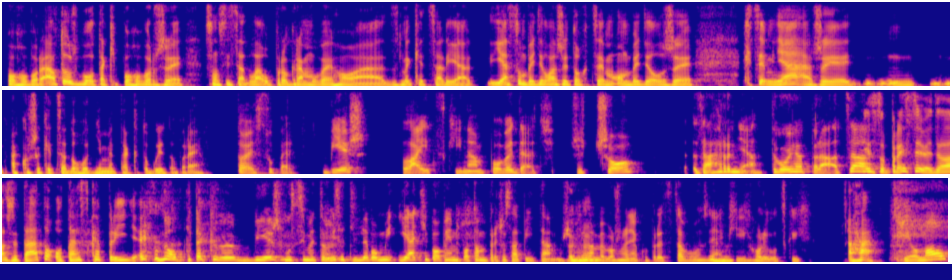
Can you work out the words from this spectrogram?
pohovor. Ale to už bol taký pohovor, že som si sadla u programového a sme kecali a ja som vedela, že to chcem, on vedel, že chce mňa a že mm, akože keď sa dohodneme, tak to bude dobré. To je super. Vieš laicky nám povedať, že čo zahrňa tvoja práca? Ja som presne vedela, že táto otázka príde. No, tak e, vieš, musíme to vysvetliť, lebo my, ja ti poviem potom, prečo sa pýtam. Že my Mhm. máme možno nejakú predstavu z nejakých hollywoodských Aha, filmov,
